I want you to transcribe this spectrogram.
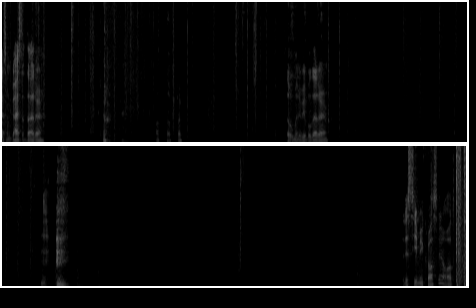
Quite some guys that died there. what the fuck? So many people dead there. Did he see me crossing or what?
